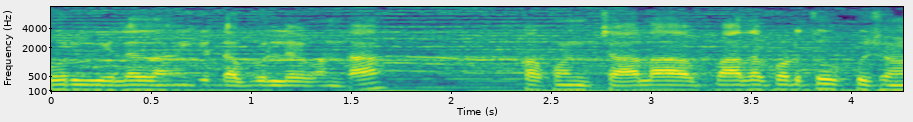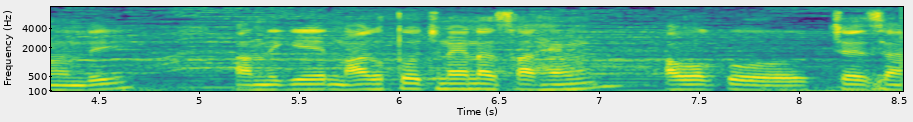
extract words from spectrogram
ఊరికి వెళ్ళడానికి డబ్బులు లేవంట. పాపం చాలా బాధపడుతూ కూర్చొని ఉంది. అందుకే నాకు తోచినైన సహాయం అవ్వకు చేశాను.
